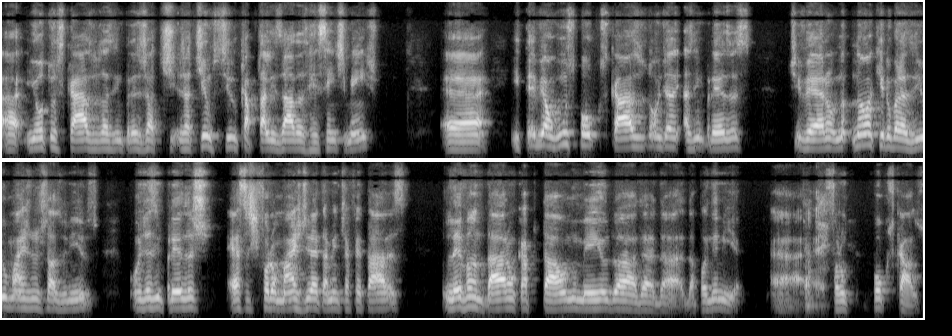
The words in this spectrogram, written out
Uh, em outros casos, as empresas já, já tinham sido capitalizadas recentemente e teve alguns poucos casos onde as empresas tiveram, não aqui no Brasil, mas nos Estados Unidos, onde as empresas, essas que foram mais diretamente afetadas, levantaram capital no meio da, da, da, da pandemia. É, foram poucos casos.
